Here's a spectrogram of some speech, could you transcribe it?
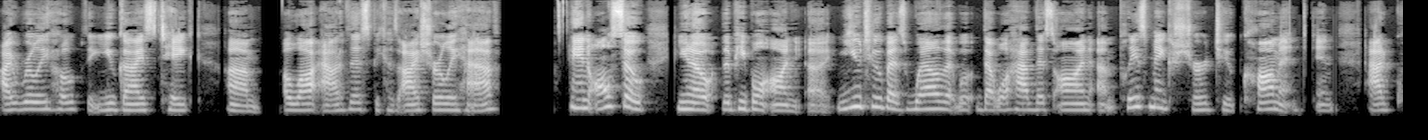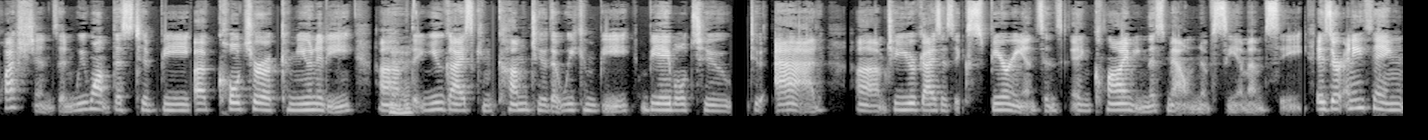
I really hope that you guys take um, a lot out of this because I surely have and also you know the people on uh, youtube as well that will that will have this on um, please make sure to comment and add questions and we want this to be a culture a community um, mm-hmm. that you guys can come to that we can be be able to to add um, to your guys' experience in, in, climbing this mountain of CMMC. Is there anything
